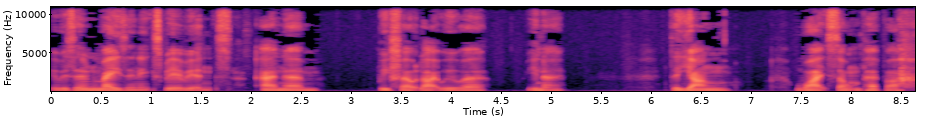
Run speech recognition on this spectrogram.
It was an amazing experience, and um, we felt like we were, you know, the young white salt and pepper.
